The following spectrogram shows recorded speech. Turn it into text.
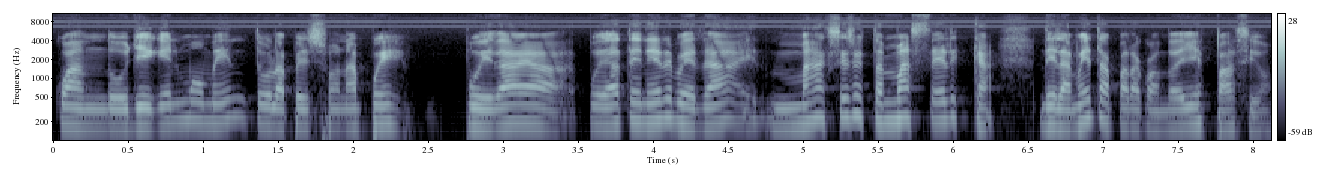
cuando llegue el momento la persona pues pueda, pueda tener verdad más acceso, estar más cerca de la meta para cuando haya espacio?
